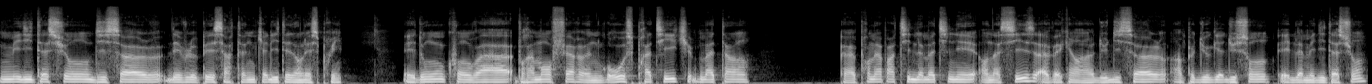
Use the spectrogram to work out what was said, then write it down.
méditation, dissolve, développer certaines qualités dans l'esprit. Et donc, on va vraiment faire une grosse pratique matin Euh, première partie de la matinée en assise avec un, du dissol, un peu de yoga du son et de la méditation.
